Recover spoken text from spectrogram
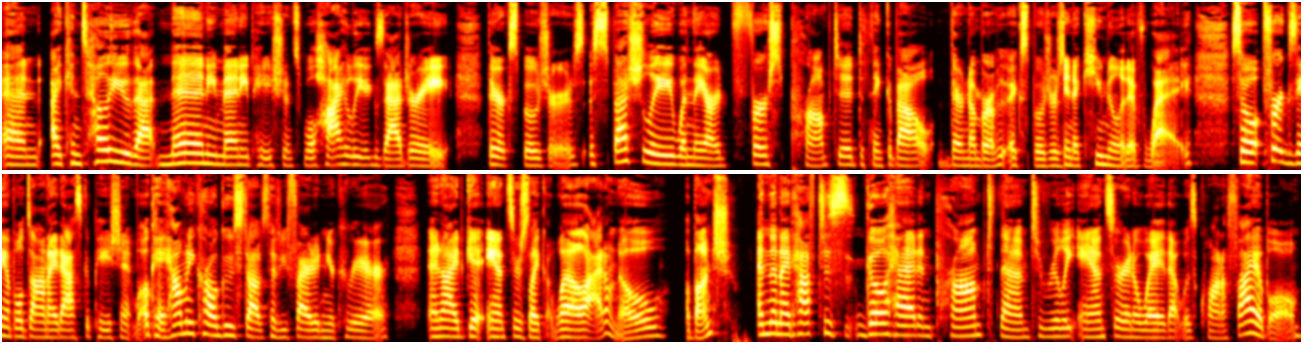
And I can tell you that many, many patients will highly exaggerate their exposures, especially when they are first prompted to think about their number of exposures in a cumulative way. So, for example, Don, I'd ask a patient, okay, how many Carl Gustavs have you fired in your career? And I'd get answers like, well, I don't know, a bunch. And then I'd have to go ahead and prompt them to really answer in a way that was quantifiable.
